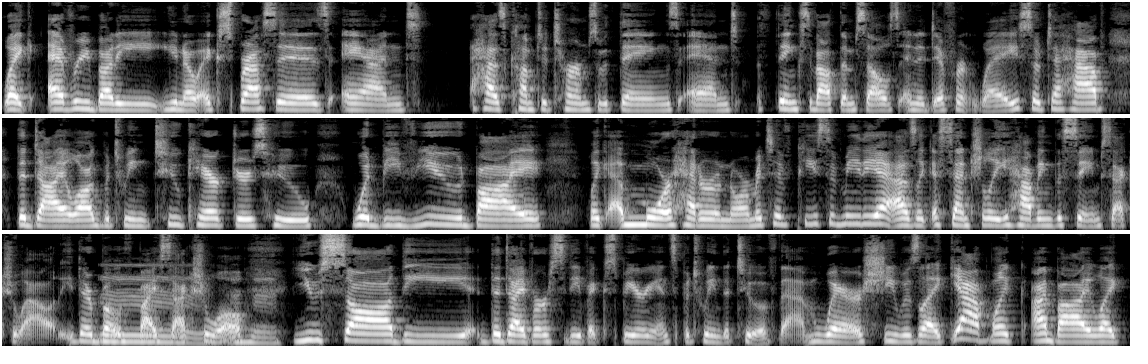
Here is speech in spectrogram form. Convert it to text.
like everybody, you know, expresses and has come to terms with things and thinks about themselves in a different way. So to have the dialogue between two characters who would be viewed by like a more heteronormative piece of media as like essentially having the same sexuality. They're both Mm, bisexual mhm. you saw the the diversity of experience between the two of them where she was like yeah like i'm bi like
